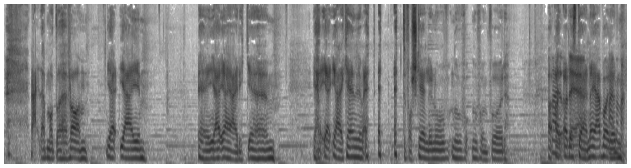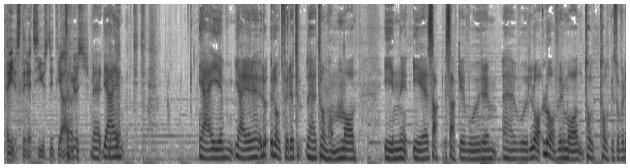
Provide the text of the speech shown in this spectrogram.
Nei, det er på en måte faen Jeg Jeg, eh, jeg, jeg er ikke jeg, jeg, jeg er ikke et, et, etterforsker eller noen noe, noe form for a- Nei, det- arresterende. Jeg er bare. Høyesterettsjustitiarius. Det- Jeg Jeg, jeg rådfører Tr- Trondhånden nå inn i sak, saker hvor, eh, hvor lover må tolkes og,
